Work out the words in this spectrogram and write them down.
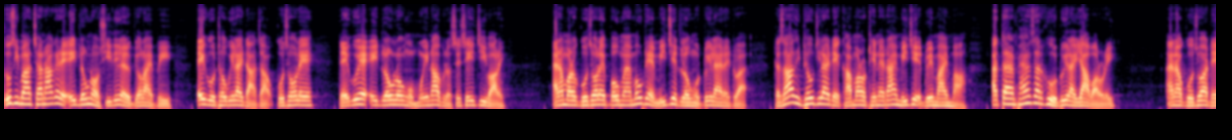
သူစီမှာခြံထားခဲ့တဲ့အိတ်လုံးတော်ရှိသေးတယ်လို့ပြောလိုက်ပြီးအိတ်ကိုထုတ်ပေးလိုက်တာကြောင့်ကိုချောလည်းဒဲကူရဲ့အိတ်လုံးလုံးကိုမှွေနောက်ပြီးတော့စစ်ဆေးကြည့်ပါတယ် အဲ့တော့မှတော့ကိုချောလည်းပုံမှန်မဟုတ်တဲ့မီးချစ်တစ်လုံးကိုတွေးလိုက်တဲ့အတွက်တစားစီဖြုတ်ကြည့်လိုက်တဲ့အခါမှာတော့ထင်းတဲ့တိုင်းမီးချစ်အတွင်းပိုင်းမှာအတန်ဖန်းစားတစ်ခုကိုတွေးလိုက်ရပါတော့တယ်အဲ့တော့ကိုချောကဒဲ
